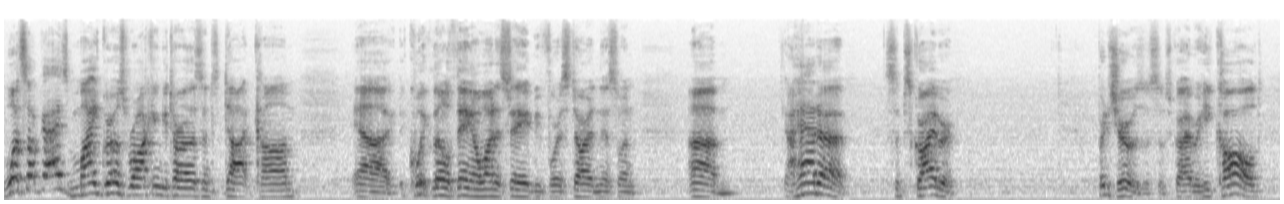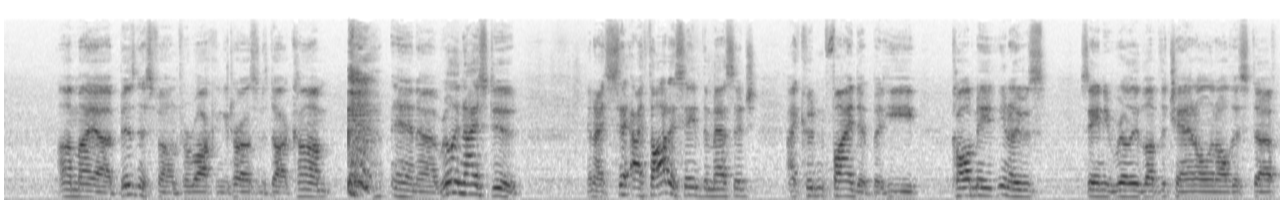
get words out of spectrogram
What's up, guys? Mike Gross, RockingGuitarLessons.com. Uh, quick little thing I want to say before starting this one. Um, I had a subscriber, pretty sure it was a subscriber, he called on my uh, business phone for RockingGuitarLessons.com, and a uh, really nice dude. And I say I thought I saved the message. I couldn't find it, but he called me. You know, he was saying he really loved the channel and all this stuff.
